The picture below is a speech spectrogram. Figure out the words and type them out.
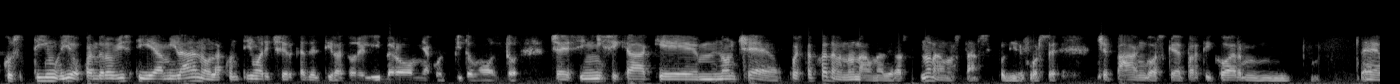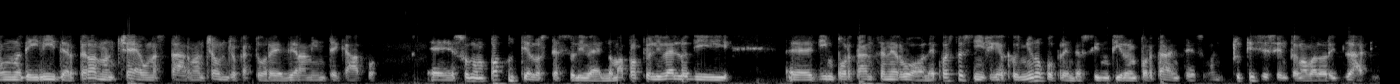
continu- io quando l'ho visti a Milano la continua ricerca del tiratore libero mi ha colpito molto, cioè significa che mm, non c'è, questa squadra non ha una vera, non ha una star, si può dire, forse c'è Pangos che è particolare, è uno dei leader, però non c'è una star, non c'è un giocatore veramente capo eh, sono un po' tutti allo stesso livello, ma proprio a livello di, eh, di importanza nel ruolo e questo significa che ognuno può prendersi un tiro importante, tutti si sentono valorizzati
